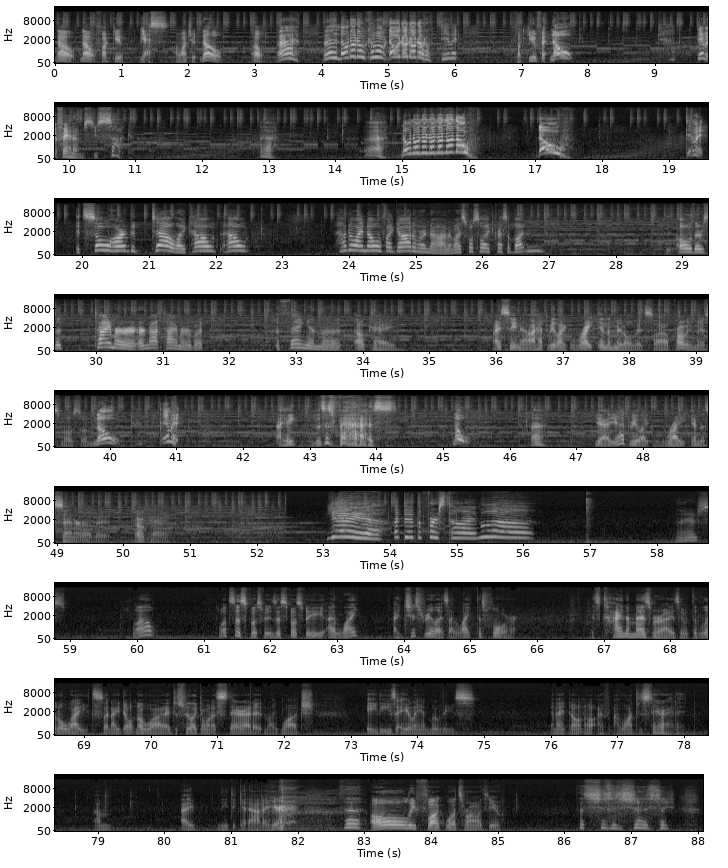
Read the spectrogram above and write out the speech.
No, no, fuck you. Yes, I want you. No. Oh, ah, uh, no, no, no, come on. No, no, no, no, no. Damn it. Fuck you, fa- No. God damn it, phantoms. You suck. Ah. Ah. No, no, no, no, no, no, no! No! Damn it. It's so hard to tell. Like, how, how... How do I know if I got him or not? Am I supposed to, like, press a button? Oh, there's a timer, or not timer, but a thing in the... Okay. I see now. I have to be, like, right in the middle of it, so I'll probably miss most of them. No! God damn it! I hate... This is fast! No! Uh, yeah, you have to be, like, right in the center of it. Okay. Yeah! I did the first time! There's... Well... What's this supposed to be? Is this supposed to be... I like... I just realized I like this floor. It's kind of mesmerizing with the little lights, and I don't know why. I just feel like I want to stare at it and like watch 80s alien movies. And I don't know. I, I want to stare at it. Um, I need to get out of here. holy fuck! What's wrong with you? The sh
